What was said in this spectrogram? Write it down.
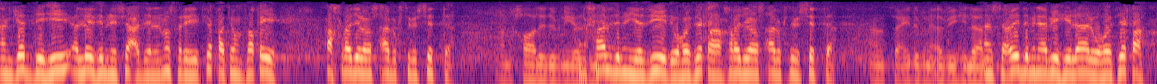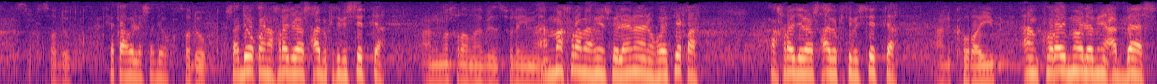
عن جده الليث بن سعد المصري ثقة فقيه أخرج له أصحاب كتب الستة. عن خالد بن يزيد. عن خالد بن يزيد وهو ثقة أخرج له أصحاب كتب الستة. عن سعيد بن أبي هلال. عن سعيد بن أبي هلال وهو ثقة. صدوق. ثقة ولا صدوق؟ صدوق. صدوق أخرجه أصحاب كتب الستة. عن مخرمة بن سليمان. عن مخرمة بن سليمان وهو ثقة أخرج له أصحاب كتب الستة. عن كريب. عن كريب مولى بن عباس.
